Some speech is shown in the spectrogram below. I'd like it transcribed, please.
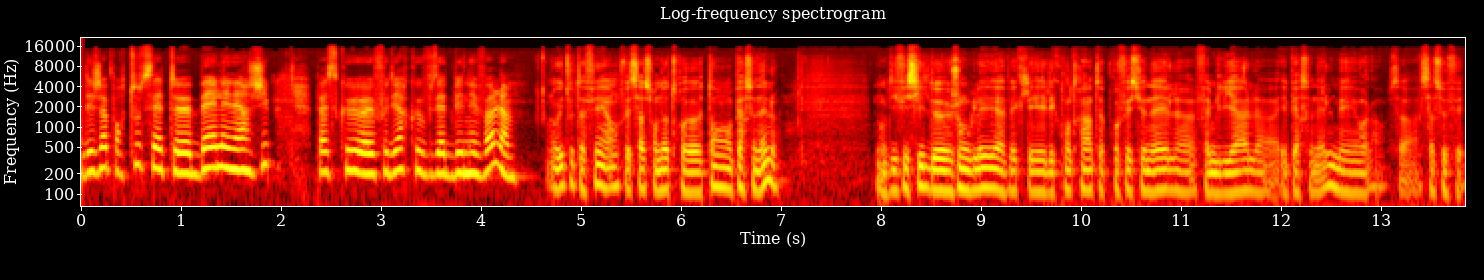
déjà pour toute cette belle énergie parce qu'il faut dire que vous êtes bénévole. Oui tout à fait, hein. on fait ça sur notre temps personnel. Donc difficile de jongler avec les, contraintes professionnelles, familiales et personnelles, mais voilà, ça se fait.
